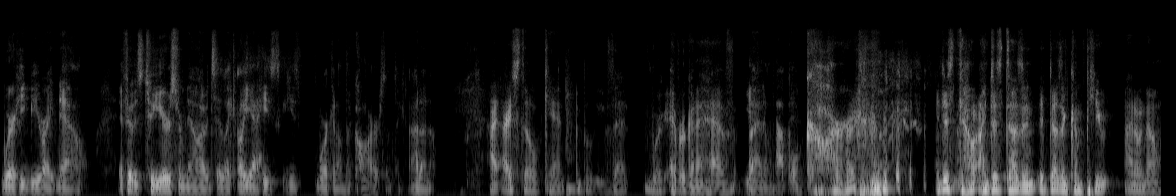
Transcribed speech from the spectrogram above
where he'd be right now. If it was two years from now, I would say like, oh yeah, he's he's working on the car or something. I don't know. I, I still can't believe that we're ever going to have yeah, an Apple car. I just don't. I just doesn't. It doesn't compute. I don't know.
